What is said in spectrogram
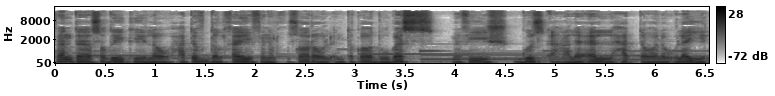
فأنت يا صديقي لو هتفضل خايف من الخسارة والانتقاد وبس. مفيش جزء على الأقل حتى ولو قليل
